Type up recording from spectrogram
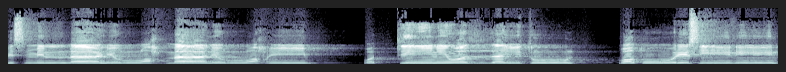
بسم الله الرحمن الرحيم. والتين والزيتون وطور سينين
